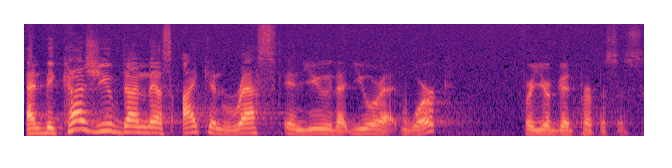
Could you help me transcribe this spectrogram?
And because you've done this, I can rest in you that you are at work for your good purposes.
